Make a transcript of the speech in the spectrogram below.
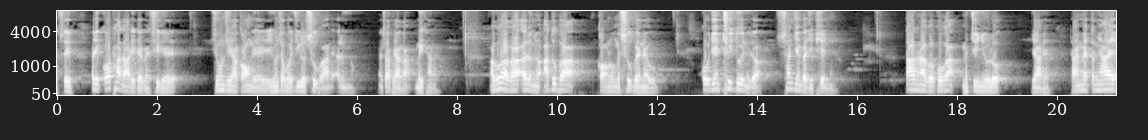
အစေးအဲ့ဒီကောထသားတွေတည်းပဲရှိတယ်တဲ့ယွန်းစရာကောင်းတယ်တဲ့ယွန်းစပွဲကြီးလို့စုပါတဲ့အဲ့လိုမျိုးအဆဖျားကမိတ်ထားတယ်အခုကအဲ့လိုမျိုးအာတုပကောင်လို့မစုပဲနဲ့ဘူး ကိုချင်းထိတွေ့နေတော့ဆန်းကျင်ဘက်ကြီးဖြစ်နေသာသနာကိုကိုကမကြည်ညိုလို့ရတယ်ဒါပေမဲ့တမားရဲ့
